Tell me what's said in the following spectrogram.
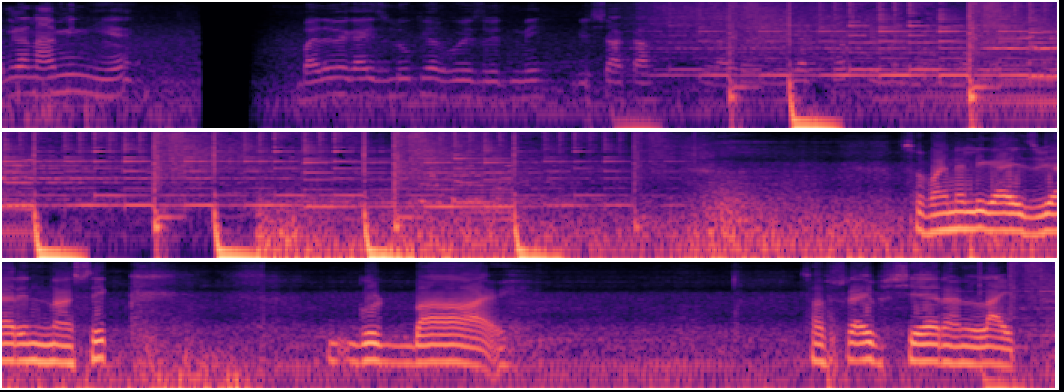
कल का नाम ही नहीं है। By the way guys look here who is with me Vishakha so finally guys we are in Nashik good bye subscribe share and like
